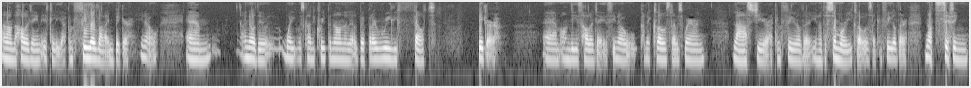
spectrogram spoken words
and on the holiday in Italy, I can feel that I'm bigger, you know. Um, I know the weight was kind of creeping on a little bit, but I really felt bigger um, on these holidays, you know, kind of clothes that I was wearing last year. I can feel the, you know, the summery clothes. I can feel they're not sitting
